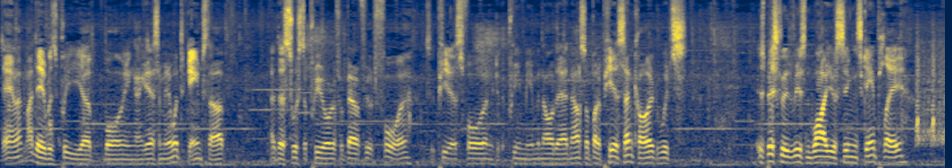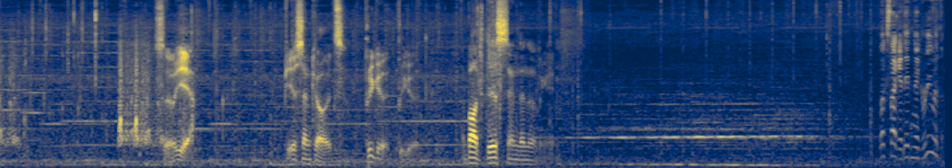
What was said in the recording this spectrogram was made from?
Damn, my day was pretty uh, boring, I guess. I mean, I went to GameStop. I had to switch the pre-order for Battlefield 4 to PS4 and get the premium and all that. And I also bought a PSN card, which is basically the reason why you're seeing this gameplay. So yeah, PSN cards, pretty good, pretty good. I bought this and another game. Looks like I didn't agree with him.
